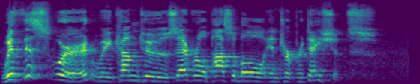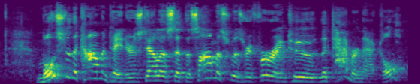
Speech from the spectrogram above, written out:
With this word, we come to several possible interpretations. Most of the commentators tell us that the psalmist was referring to the tabernacle,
